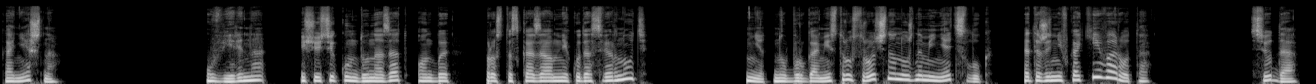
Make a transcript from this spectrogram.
«Конечно». Уверена, еще секунду назад он бы Просто сказал мне, куда свернуть. Нет, но бургомистру срочно нужно менять слуг. Это же ни в какие ворота. Сюда.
